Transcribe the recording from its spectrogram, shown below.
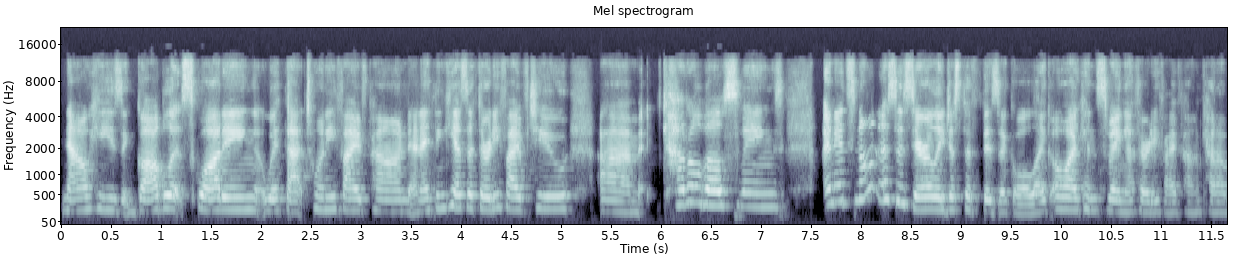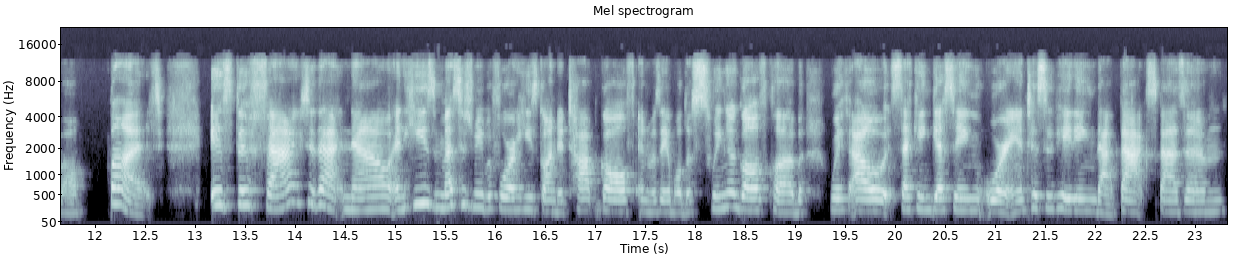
Now he's goblet squatting with that 25 pound, and I think he has a 35 too, um, kettlebell swings. And it's not necessarily just the physical, like, oh, I can swing a 35 pound kettlebell. But it's the fact that now, and he's messaged me before, he's gone to Top Golf and was able to swing a golf club without second guessing or anticipating that back spasm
